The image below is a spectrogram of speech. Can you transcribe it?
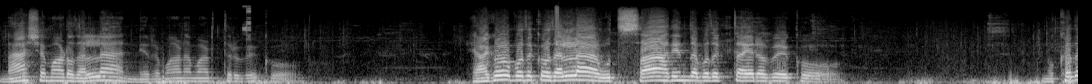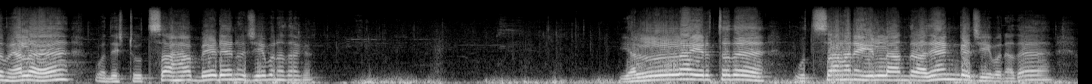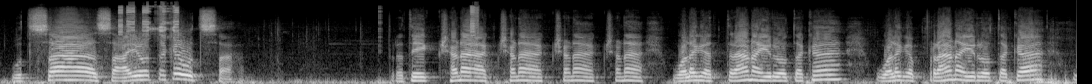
ನಾಶ ಮಾಡೋದಲ್ಲ, ನಿರ್ಮಾಣ ಮಾಡ್ತಿರಬೇಕು. ಹೇಗೋ ಬದುಕೋದಲ್ಲ, ಉತ್ಸಾಹದಿಂದ ಬದುಕ್ತಾ ಇರಬೇಕು. ಮುಖದ ಮೇಲೆ ಒಂದಿಷ್ಟು ಉತ್ಸಾಹ ಬೇಡೇನೋ ಜೀವನದಾಗ. ಎಲ್ಲ ಇರ್ತದೆ, ಉತ್ಸಾಹನೇ ಇಲ್ಲ ಅಂದ್ರೆ ಅದೇ ಹಂಗ ಜೀವನದ ಉತ್ಸಾಹ ಸಾಯೋತಕ ಉತ್ಸಾಹ. ಪ್ರತಿ ಕ್ಷಣ ಕ್ಷಣ ಕ್ಷಣ ಕ್ಷಣ ಒಳಗೆ ತ್ರಾಣ ಇರೋ ತಕ, ಒಳಗೆ ಪ್ರಾಣ ಇರೋ ತಕ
